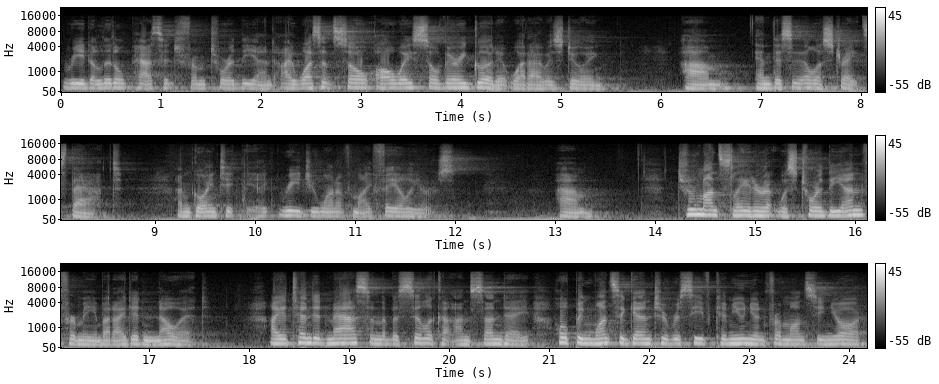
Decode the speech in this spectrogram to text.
read a little passage from toward the end. I wasn't so always so very good at what I was doing, um, and this illustrates that. I'm going to uh, read you one of my failures. Um, two months later, it was toward the end for me, but I didn't know it. I attended Mass in the Basilica on Sunday, hoping once again to receive communion from Monsignor,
